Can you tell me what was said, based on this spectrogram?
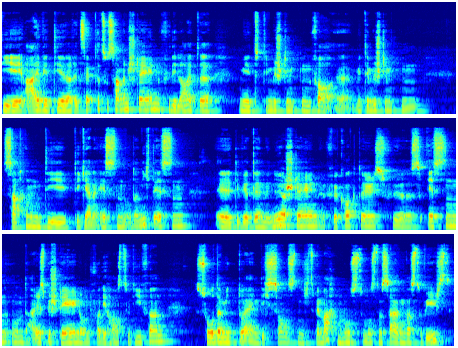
die AI wird dir Rezepte zusammenstellen für die Leute mit den bestimmten, äh, mit den bestimmten Sachen, die, die gerne essen oder nicht essen. Äh, die wird dir ein Menü erstellen für Cocktails, fürs Essen und alles bestellen und vor die Haustür liefern. So, damit du eigentlich sonst nichts mehr machen musst. Du musst nur sagen, was du willst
